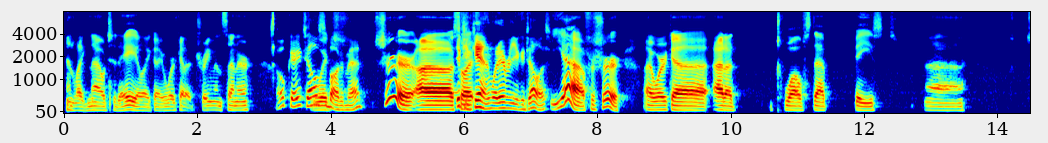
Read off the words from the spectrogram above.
and like now today, like I work at a treatment center. Okay, tell us about it, man. Sure. Uh, if you I- can, whatever you can tell us. Yeah, for sure. I work uh, at a 12 step based, uh,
